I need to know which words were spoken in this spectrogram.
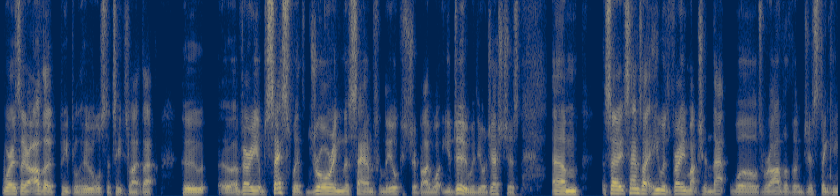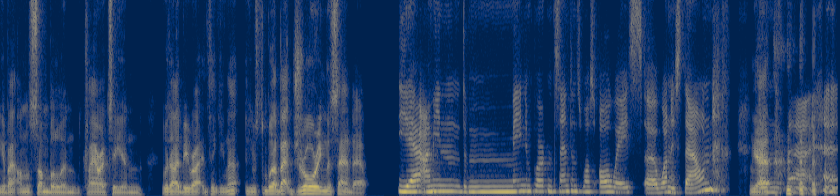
Whereas there are other people who also teach like that who are very obsessed with drawing the sound from the orchestra by what you do with your gestures. Um, so it sounds like he was very much in that world rather than just thinking about ensemble and clarity. And would I be right in thinking that he was about drawing the sound out? Yeah, I mean, the main important sentence was always uh, one is down. Yeah. and, uh,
